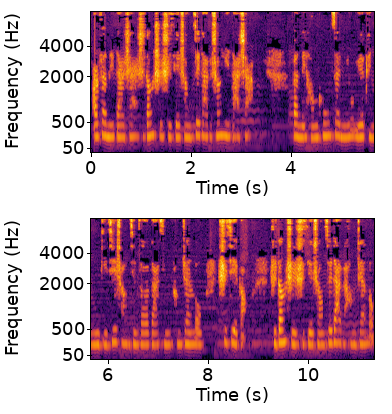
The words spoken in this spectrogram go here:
而泛美大厦是当时世界上最大的商业大厦。泛美航空在纽约肯尼迪机场建造的大型航站楼——世界港，是当时世界上最大的航站楼，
